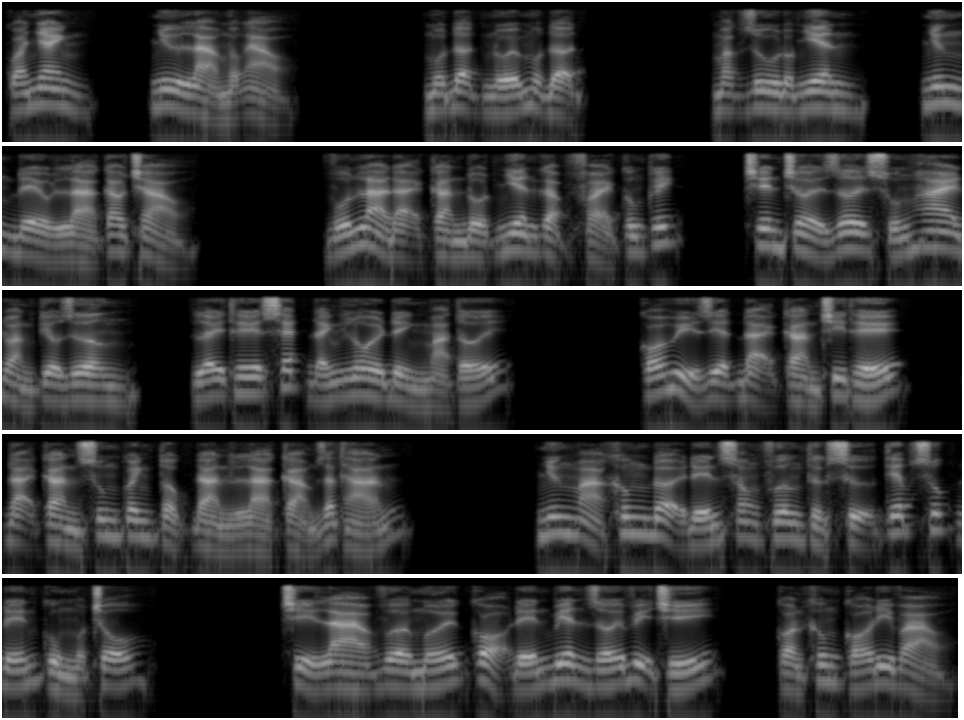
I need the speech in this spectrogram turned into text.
quá nhanh, như là mộng ảo. Một đợt nối một đợt. Mặc dù đột nhiên, nhưng đều là cao trào. Vốn là đại càn đột nhiên gặp phải công kích, trên trời rơi xuống hai đoàn kiều dương, lấy thế xét đánh lôi đỉnh mà tới. Có hủy diệt đại càn chi thế, đại càn xung quanh tộc đàn là cảm giác thán. Nhưng mà không đợi đến song phương thực sự tiếp xúc đến cùng một chỗ. Chỉ là vừa mới cọ đến biên giới vị trí, còn không có đi vào.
